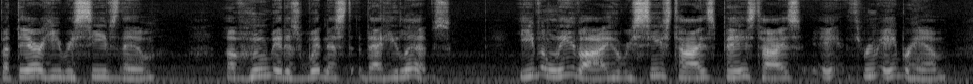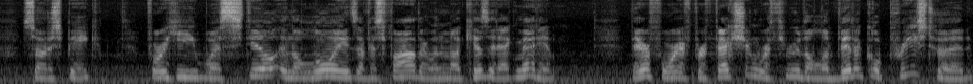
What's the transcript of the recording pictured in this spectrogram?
but there he receives them, of whom it is witnessed that he lives. Even Levi, who receives tithes, pays tithes through Abraham, so to speak, for he was still in the loins of his father when Melchizedek met him. Therefore, if perfection were through the Levitical priesthood,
